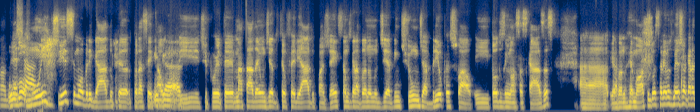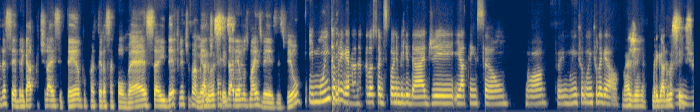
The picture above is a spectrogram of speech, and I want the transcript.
Hugo, muitíssimo obrigado por, por aceitar obrigado. o convite, por ter matado aí um dia do teu feriado com a gente. Estamos gravando no dia 21 de abril, pessoal, e todos em nossas casas. Uh, gravando remoto, gostaríamos mesmo de agradecer. Obrigado por tirar esse tempo, para ter essa conversa e definitivamente convidaremos mais vezes, viu? E muito obrigada. obrigada pela sua disponibilidade e atenção. Ó, foi muito, muito legal. Imagina. Obrigado a vocês.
